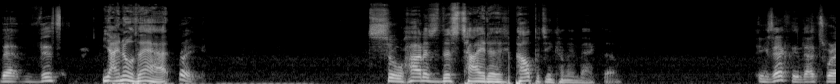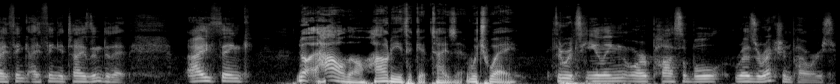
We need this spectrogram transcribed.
That this Yeah, I know that. right. So, how does this tie to Palpatine coming back, though? Exactly. That's what I think. I think it ties into that. I think No, how though? How do you think it ties in? Which way? through its healing or possible resurrection powers.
